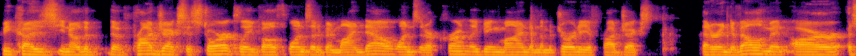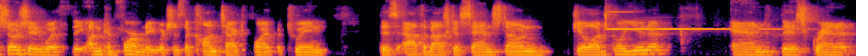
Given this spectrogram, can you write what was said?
because you know the the projects historically, both ones that have been mined out, ones that are currently being mined, and the majority of projects that are in development are associated with the unconformity, which is the contact point between this Athabasca sandstone geological unit and this granite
